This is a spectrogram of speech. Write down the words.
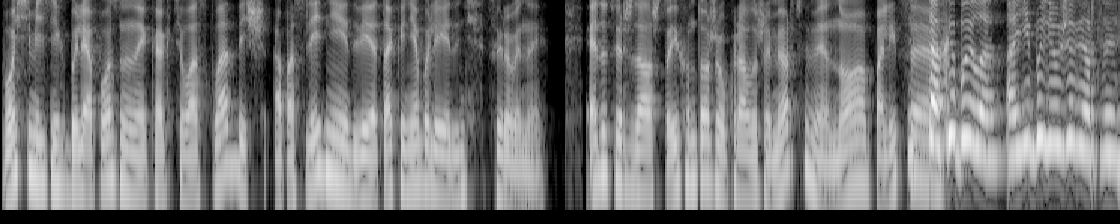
Восемь из них были опознаны как тела с кладбищ, а последние две так и не были идентифицированы. Эд утверждал, что их он тоже украл уже мертвыми, но полиция... Так и было, они были уже мертвые.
